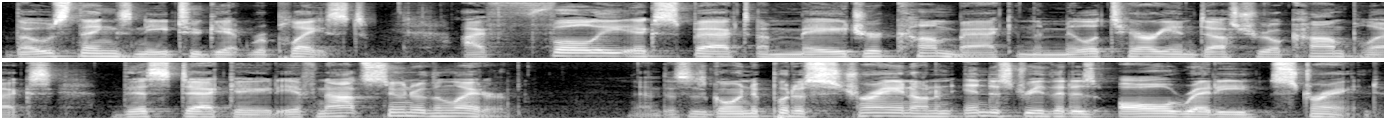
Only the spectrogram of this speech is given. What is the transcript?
those things need to get replaced. I fully expect a major comeback in the military industrial complex this decade, if not sooner than later. And this is going to put a strain on an industry that is already strained.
